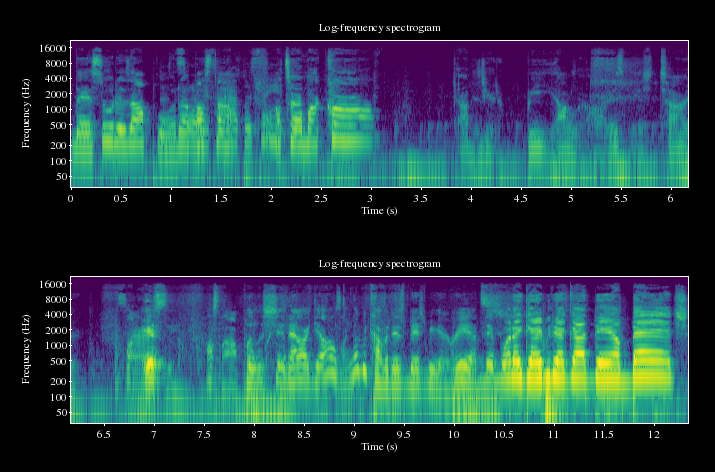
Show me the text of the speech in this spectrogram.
Then as soon as I pulled up, I stopped. I turned my car off. I just hear the beat. I was like, oh, this bitch tired. So I started pulling shit out again. I was like, let me cover this bitch being real. Then boy, they gave me that goddamn badge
